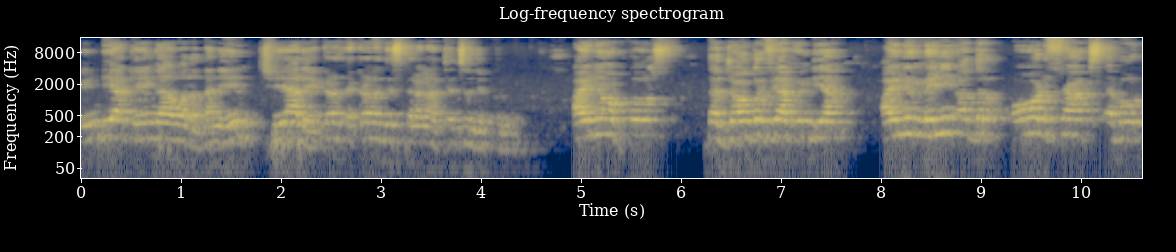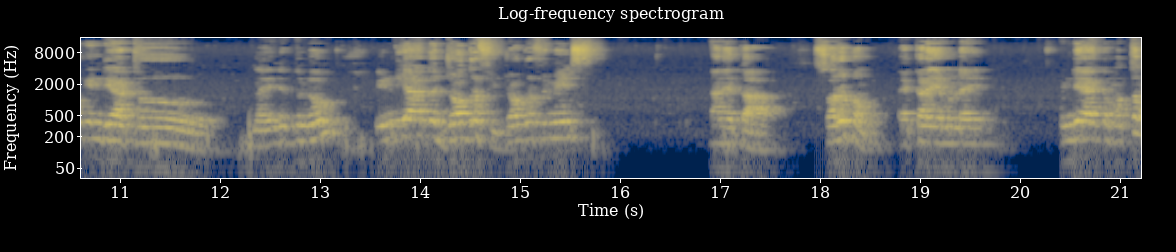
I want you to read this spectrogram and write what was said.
ఇండియాకి ఏం కావాలో దాన్ని ఏం చేయాలి ఎక్కడ ఎక్కడ తీసుకెళ్ళాలి నాకు తెలుసు అని చెప్తుంది ఐ నో ఆఫ్ కోర్స్ ద జోగ్రఫీ ఆఫ్ ఇండియా ఐ నో మెనీ అదర్ ఆడ్ ఫ్యాక్ట్స్ అబౌట్ ఇండియా టూ ఏం చెప్తున్నావు ఇండియా యొక్క జోగ్రఫీ జోగ్రఫీ మీన్స్ దాని యొక్క స్వరూపం ఎక్కడ ఏమున్నాయి? ఇండియా యొక్క మొత్తం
